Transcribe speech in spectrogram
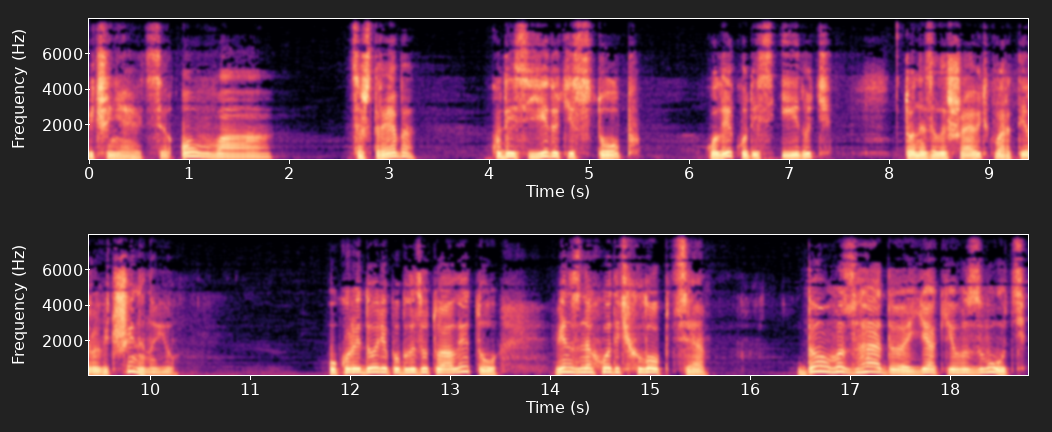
відчиняються. Ова! Це ж треба. Кудись їдуть і стоп. Коли кудись ідуть, то не залишають квартиру відчиненою. У коридорі поблизу туалету він знаходить хлопця. Довго згадує, як його звуть.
